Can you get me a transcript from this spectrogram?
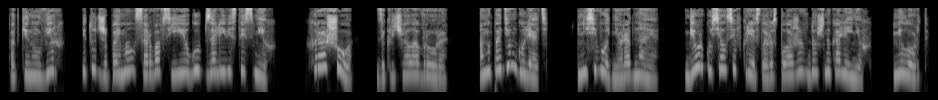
подкинул вверх и тут же поймал, сорвав с ее губ заливистый смех. «Хорошо!» — закричала Аврора. «А мы пойдем гулять?» «Не сегодня, родная». Георг уселся в кресло, расположив дочь на коленях. «Милорд».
